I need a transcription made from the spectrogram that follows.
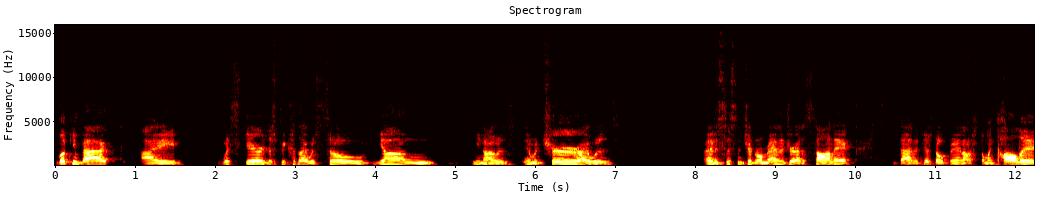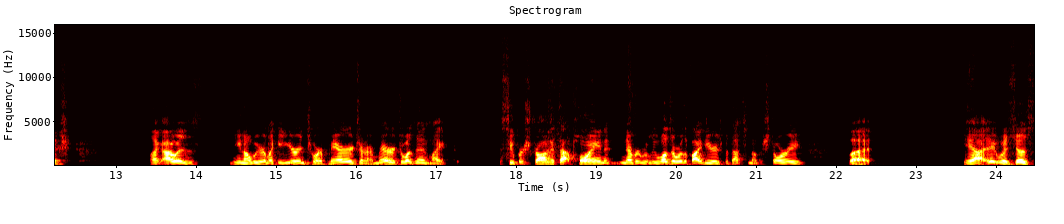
looking back, I was scared just because I was so young. You know, I was immature. I was an assistant general manager at a Sonic that had just opened. I was still in college. Like I was, you know, we were like a year into our marriage, and our marriage wasn't like super strong at that point. It never really was over the five years, but that's another story. But yeah, it was just,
